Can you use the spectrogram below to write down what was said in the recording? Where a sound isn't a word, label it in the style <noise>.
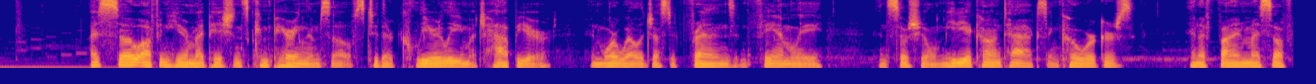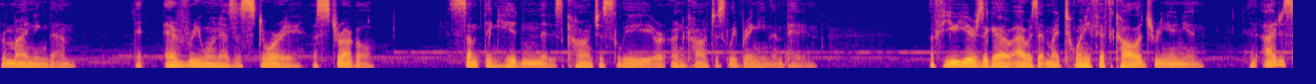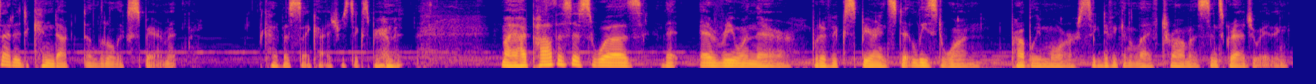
I so often hear my patients comparing themselves to their clearly much happier and more well adjusted friends and family and social media contacts and coworkers. And I find myself reminding them that everyone has a story, a struggle, something hidden that is consciously or unconsciously bringing them pain. A few years ago, I was at my 25th college reunion, and I decided to conduct a little experiment, kind of a psychiatrist experiment. My hypothesis was that everyone there would have experienced at least one, probably more, significant life traumas since graduating.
